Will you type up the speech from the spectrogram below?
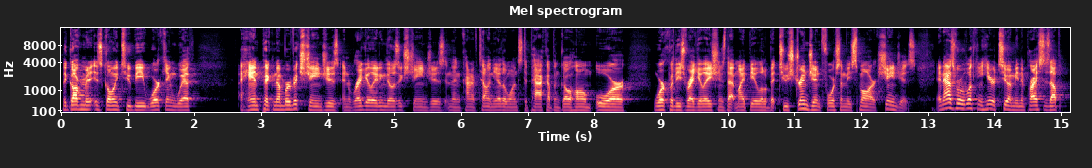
the government is going to be working with a handpicked number of exchanges and regulating those exchanges and then kind of telling the other ones to pack up and go home or work with these regulations that might be a little bit too stringent for some of these smaller exchanges. And as we're looking here too, I mean the price is up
